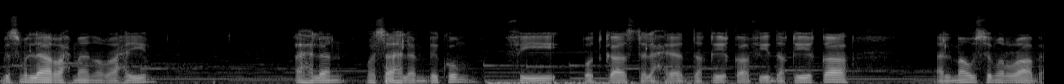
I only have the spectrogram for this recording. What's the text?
بسم الله الرحمن الرحيم. أهلا وسهلا بكم في بودكاست الأحياء الدقيقة في دقيقة الموسم الرابع.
